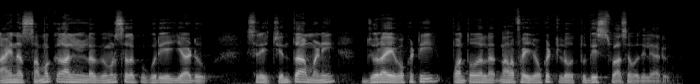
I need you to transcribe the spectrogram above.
ఆయన సమకాలీనుల విమర్శలకు గురి అయ్యాడు. శ్రీ చింతామణి జూలై ఒకటి పంతొమ్మిది వందల నలభై ఒకటిలో తుదిశ్వాస వదిలారు.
